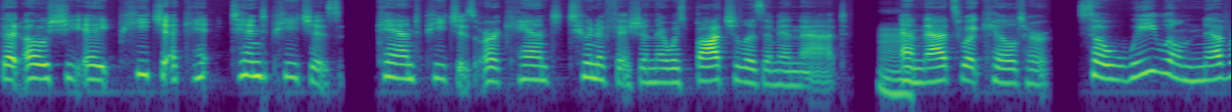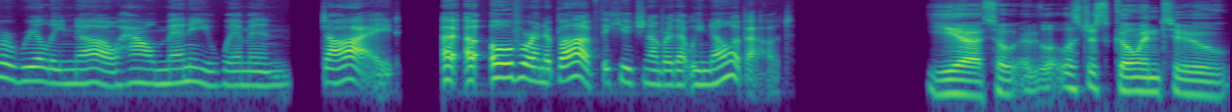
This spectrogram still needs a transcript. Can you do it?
that, oh, she ate peach, can, tinned peaches, canned peaches, or a canned tuna fish, and there was botulism in that. Mm-hmm. And that's what killed her. So we will never really know how many women died uh, uh, over and above the huge number that we know about. Yeah. So uh, let's just go into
